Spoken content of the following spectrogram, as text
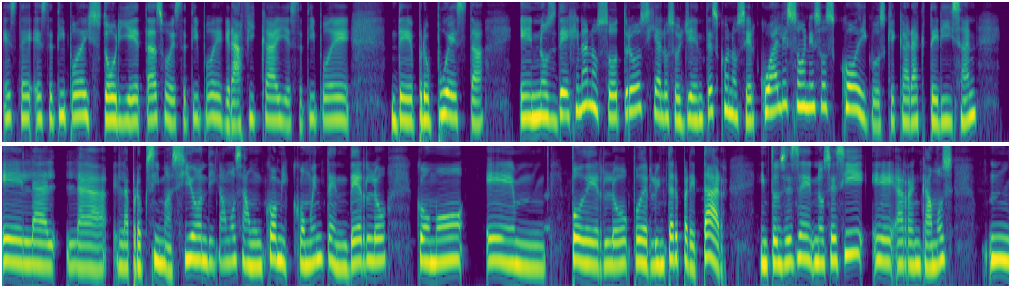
este, este tipo de historietas o este tipo de gráfica y este tipo de, propuesta, eh, nos dejen a nosotros y a los oyentes conocer cuáles son esos códigos que caracterizan eh, la, la, aproximación, digamos, a un cómic, cómo entenderlo, cómo em, poderlo, poderlo interpretar. Entonces, eh, no sé si arrancamos Mm,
